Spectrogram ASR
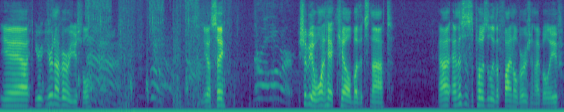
Yeah, you're you're not very useful. Yeah, see, They're all over. should be a one-hit kill, but it's not. Uh, and this is supposedly the final version, I believe.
